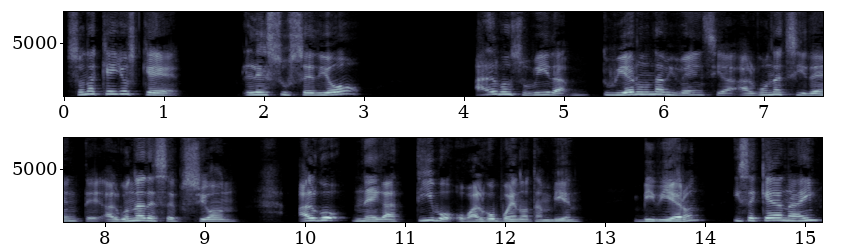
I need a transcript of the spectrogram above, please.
son aquellos que les sucedió algo en su vida, tuvieron una vivencia, algún accidente, alguna decepción, algo negativo o algo bueno también vivieron y se quedan ahí.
